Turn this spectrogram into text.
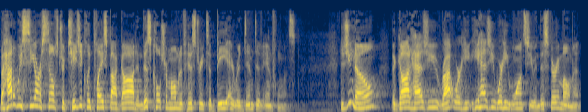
but how do we see ourselves strategically placed by God in this cultural moment of history to be a redemptive influence? Did you know that God has you right where He, he has you where He wants you in this very moment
